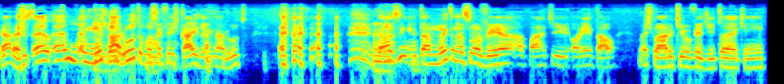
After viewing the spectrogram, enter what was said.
Cara, é, é, é muito Naruto. Você fez Kaiser ali Naruto. então, assim, tá muito na sua veia a parte oriental. Mas claro que o Vegeta é quem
